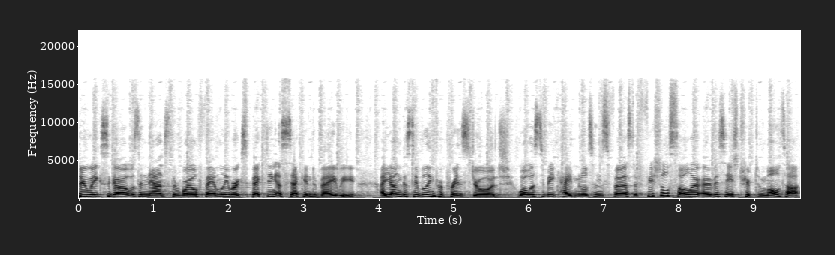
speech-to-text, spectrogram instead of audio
Two weeks ago, it was announced the royal family were expecting a second baby, a younger sibling for Prince George. What was to be Kate Middleton's first official solo overseas trip to Malta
